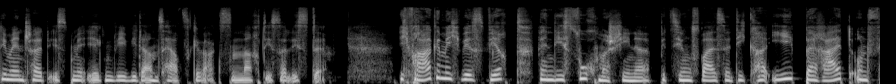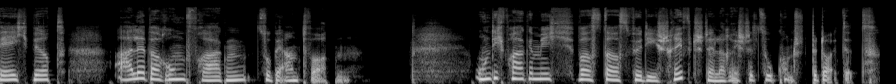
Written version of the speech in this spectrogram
Die Menschheit ist mir irgendwie wieder ans Herz gewachsen nach dieser Liste. Ich frage mich, wie es wird, wenn die Suchmaschine bzw. die KI bereit und fähig wird, alle Warum-Fragen zu beantworten. Und ich frage mich, was das für die schriftstellerische Zukunft bedeutet.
